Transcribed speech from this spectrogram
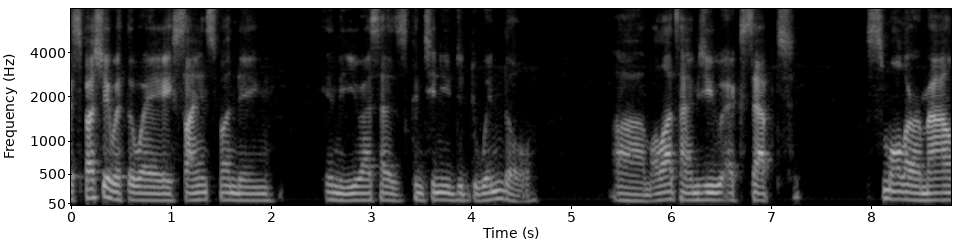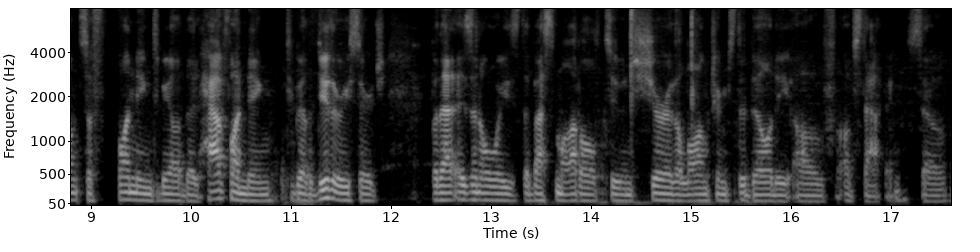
especially with the way science funding in the U.S. has continued to dwindle, um, a lot of times you accept smaller amounts of funding to be able to have funding to be able to do the research but that isn't always the best model to ensure the long-term stability of of staffing. So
